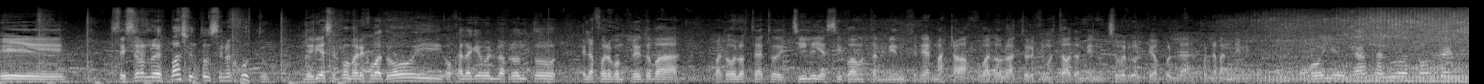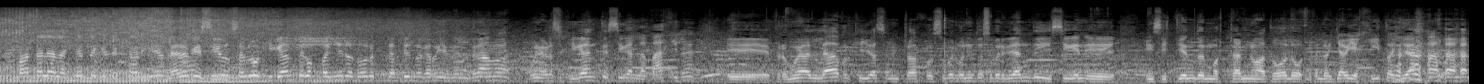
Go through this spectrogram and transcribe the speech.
eh, se cierran los espacios, entonces no es justo. Debería ser como parejo para todos y ojalá que vuelva pronto el aforo completo para todos los teatros de Chile y así podamos también generar más trabajo para todos los actores que hemos estado también súper golpeados por la, por la pandemia. Oye, un gran saludo entonces, mándale a la gente que te está viendo. Claro que sí, un saludo gigante compañero a todos los que están viendo acá Reyes del Drama, un abrazo gigante, sigan la página, eh, promuévanla porque ellos hacen un trabajo súper bonito, súper grande y siguen eh, insistiendo en mostrarnos a todos los, los ya viejitos ya,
